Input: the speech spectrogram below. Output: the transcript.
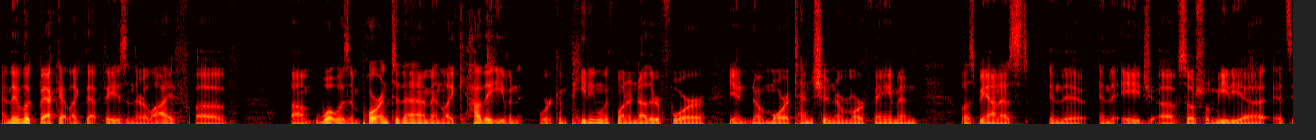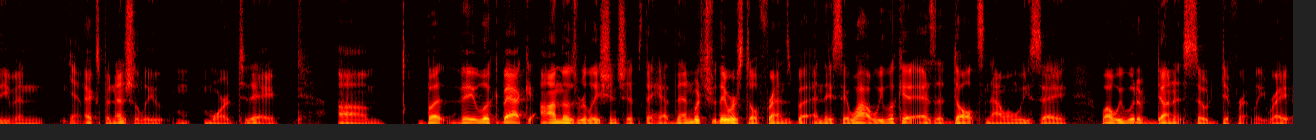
And they look back at like that phase in their life of um, what was important to them and like how they even were competing with one another for you know more attention or more fame. And let's be honest in the in the age of social media it's even Yeah. exponentially m- more today. Um, but they look back on those relationships they had then, which they were still friends, but and they say, "Wow, we look at as adults now when we say, well, we would have done it so differently, right?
